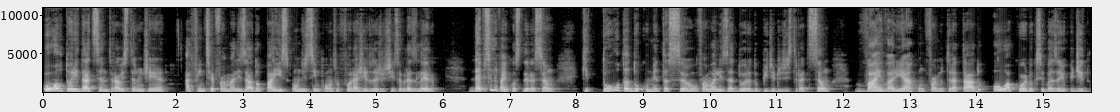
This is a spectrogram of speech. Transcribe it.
ou Autoridade Central Estrangeira a fim de ser formalizado ao país onde se encontra o foragido da justiça brasileira. Deve-se levar em consideração que toda a documentação formalizadora do pedido de extradição vai variar conforme o tratado ou acordo que se baseia o pedido.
